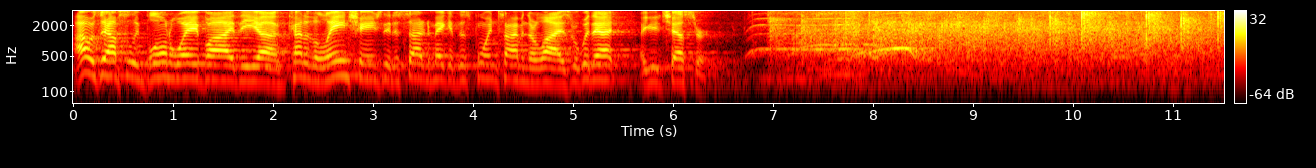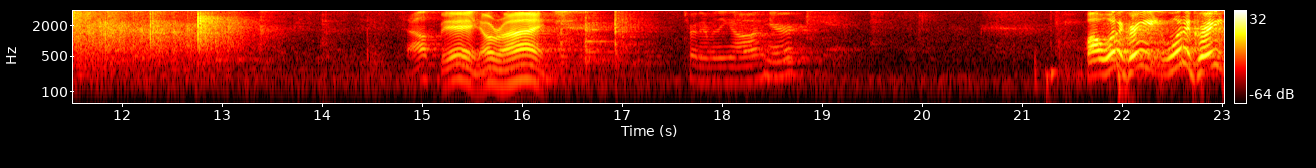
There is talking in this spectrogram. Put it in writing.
I was absolutely blown away by the uh, kind of the lane change they decided to make at this point in time in their lives. But with that, I give you Chester. South Bay, all right. Turn everything on here. Wow, what a great, what a great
